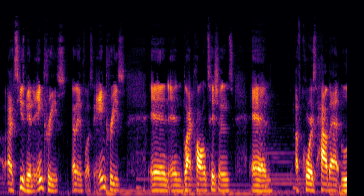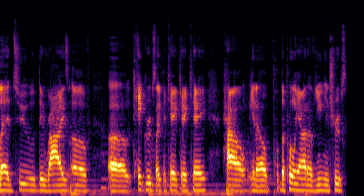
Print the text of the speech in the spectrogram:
uh, excuse me, an increase, not an influx, an increase in in black politicians, and of course how that led to the rise of uh, hate groups like the KKK, how you know p- the pulling out of Union troops,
